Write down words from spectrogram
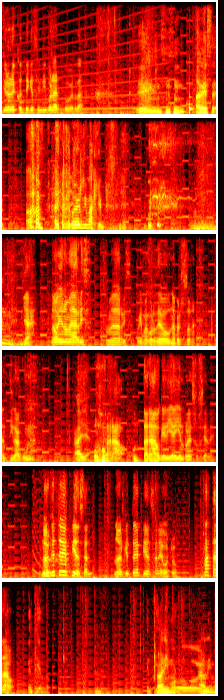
Yo no les conté que soy bipolar, ¿verdad? Eh, a veces. Ah, ahí acabo de ver la imagen. Ya. No, yo no me da risa. No me da risa. Porque me acordé de una persona. Antivacuna. Ah, ya. Un tarado. Un tarado que vi ahí en redes sociales. No el que ustedes piensan. No el que ustedes piensan, es otro. Más tarado. Entiendo. Entiendo. Ánimo, Por- ánimo.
